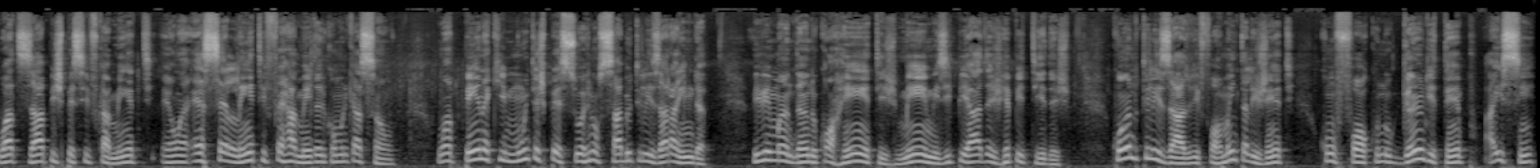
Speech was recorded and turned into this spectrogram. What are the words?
O WhatsApp, especificamente, é uma excelente ferramenta de comunicação. Uma pena que muitas pessoas não sabem utilizar ainda. Vivem mandando correntes, memes e piadas repetidas. Quando utilizado de forma inteligente, com foco no ganho de tempo, aí sim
